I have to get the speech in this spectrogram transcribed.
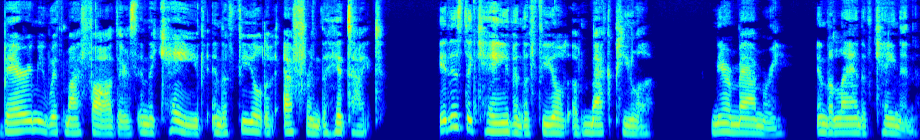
Bury me with my fathers in the cave in the field of Ephron the Hittite. It is the cave in the field of Machpelah, near Mamre, in the land of Canaan,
